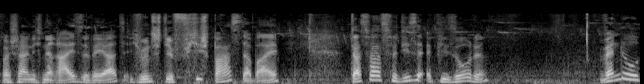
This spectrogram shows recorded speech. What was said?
wahrscheinlich eine Reise wert. Ich wünsche dir viel Spaß dabei. Das war's für diese Episode. Wenn du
